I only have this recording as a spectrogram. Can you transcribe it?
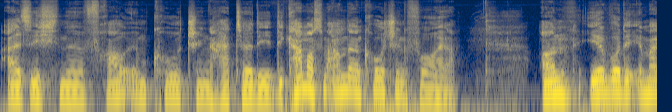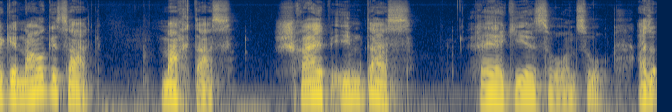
als ich eine Frau im Coaching hatte, die, die kam aus einem anderen Coaching vorher. Und ihr wurde immer genau gesagt, mach das, schreib ihm das, reagiere so und so. Also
